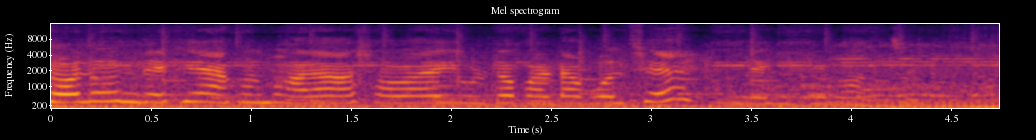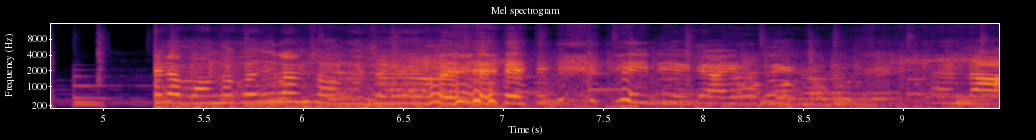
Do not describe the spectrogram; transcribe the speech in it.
চলুন দেখি এখন ভাড়া সবাই উল্টো পাল্টা বলছে, দেখি কি হচ্ছে। এটা বন্ধ করেছিলাম সঙ্গে সঙ্গে হয়ে এই নিয়ে গাড়ি না।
